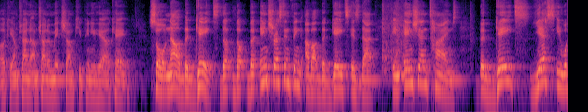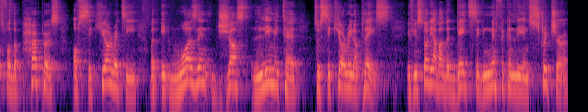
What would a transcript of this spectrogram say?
Okay, I'm trying to I'm trying to make sure I'm keeping you here. Okay. So now the gates. The, the, the interesting thing about the gates is that in ancient times, the gates, yes, it was for the purpose of security, but it wasn't just limited to securing a place if you study about the gates significantly in scripture,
